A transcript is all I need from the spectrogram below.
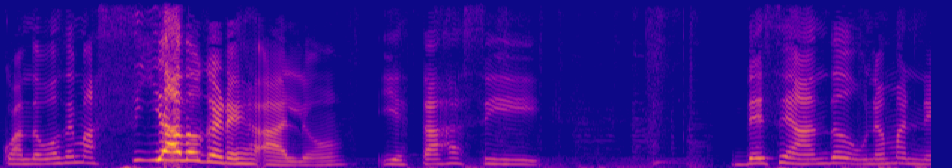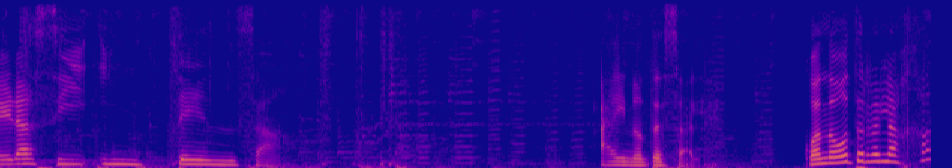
cuando vos demasiado querés algo y estás así deseando de una manera así intensa, ahí no te sale. Cuando vos te relajas,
